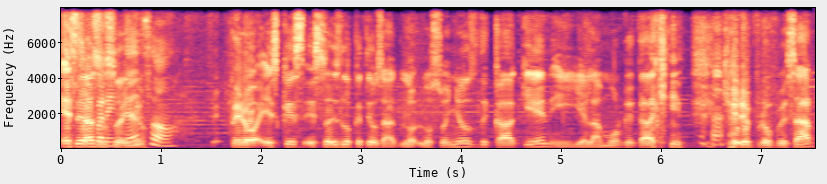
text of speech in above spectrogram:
Ese era su sueño. Intenso. Pero es que eso es lo que te, o sea, los sueños de cada quien y el amor que cada quien quiere profesar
